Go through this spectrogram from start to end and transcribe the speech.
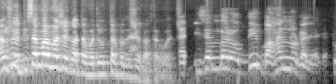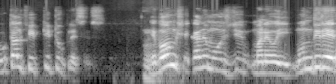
আমি শুধু ডিসেম্বর মাসের কথা বলছি উত্তরপ্রদেশের কথা বলছি। ডিসেম্বর অবধি বাহান্নটা জায়গা টোটাল ফিফটি টু প্লেসেস এবং সেখানে মসজিদ মানে ওই মন্দিরের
